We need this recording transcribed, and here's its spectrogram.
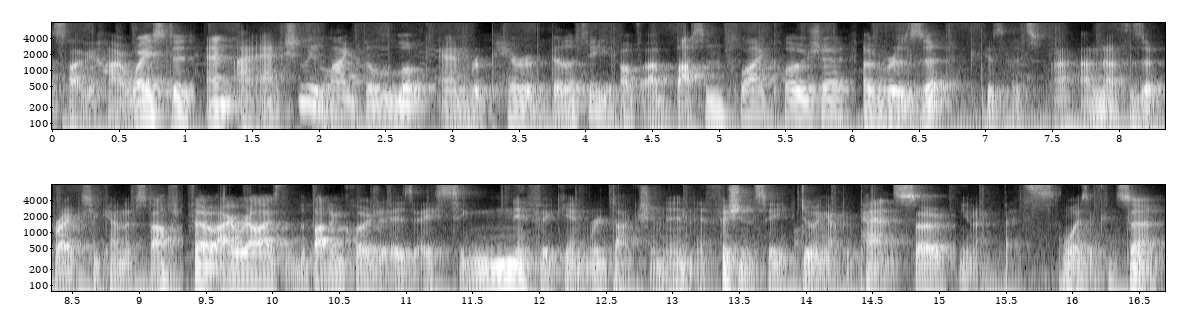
that's slightly high-waisted, and I actually like the look and repairability of a button fly closure over a zip because it's, I don't know if the zip breaks you kind of stuff. Though I realize that the button closure is a significant reduction in efficiency doing up your pants. So, you know, that's always a concern.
